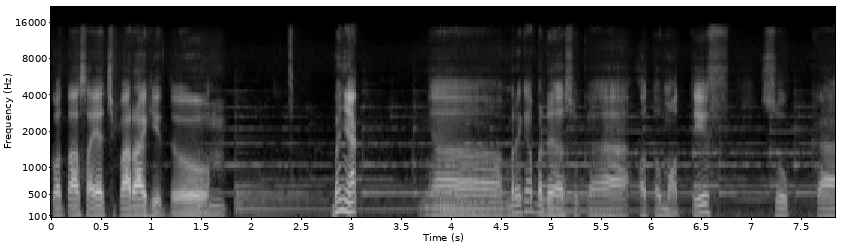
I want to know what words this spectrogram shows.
kota saya Jepara gitu. Mm. Banyak ya, mereka pada suka otomotif, suka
